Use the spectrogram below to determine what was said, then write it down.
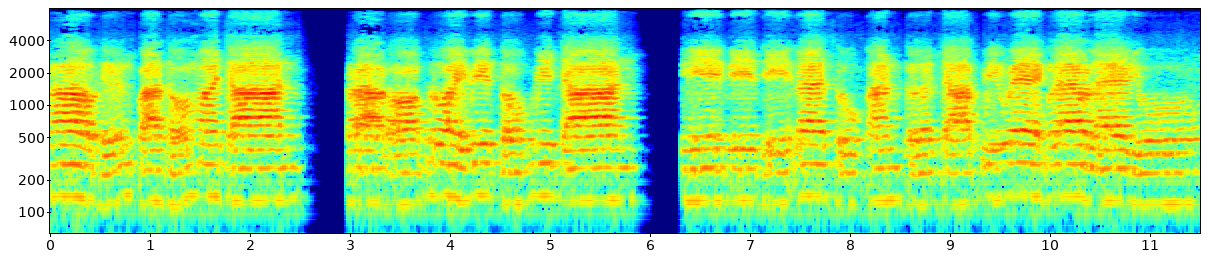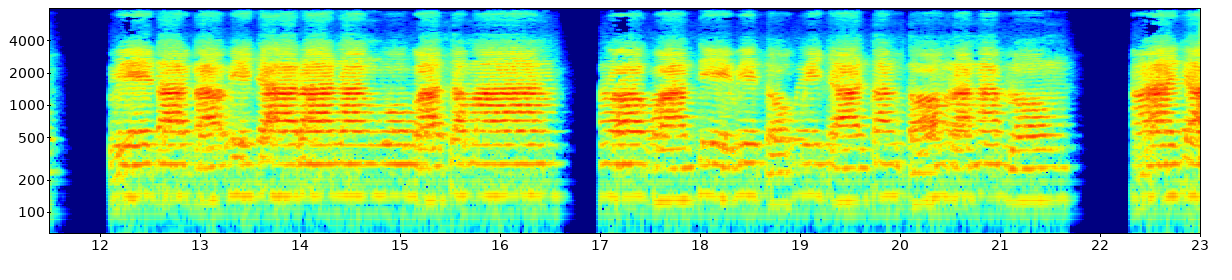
เข้าถึงปฐมฌานประกอบด้วยวิตกวิจารมีปิติและสุขอันเกิดจากวิเวกแล้วแลอยู่วิตากวิจารานังอุปัสมาเพราะความที่วิตกวิจารทั้งสองระงับลง อาจา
